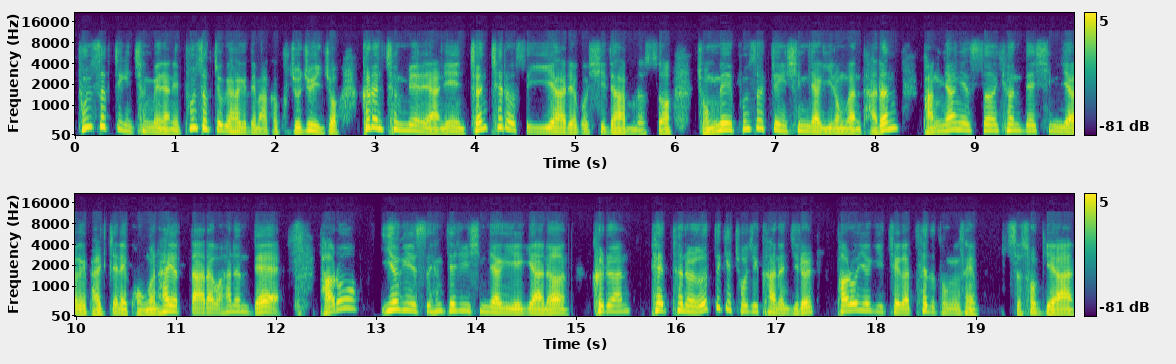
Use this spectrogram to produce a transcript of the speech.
분석적인 측면이 아닌, 분석적으로 하게 되면 아까 구조주의죠. 그런 측면이 아닌 전체로서 이해하려고 시도함으로써 종래의 분석적인 심리학 이론과는 다른 방향에서 현대 심리학의 발전에 공헌하였다라고 하는데, 바로 여기에서 형태주의 심리학이 얘기하는 그러한 패턴을 어떻게 조직하는지를 바로 여기 제가 테드 동영상에서 소개한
